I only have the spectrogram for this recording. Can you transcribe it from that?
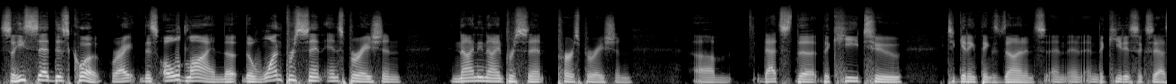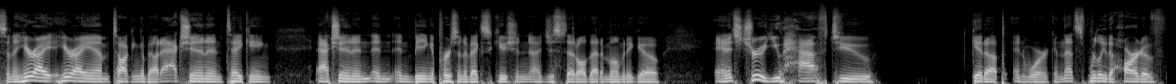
So he said this quote, right? This old line, the, the 1% inspiration, 99% perspiration. Um, that's the, the key to to getting things done and, and, and the key to success. And here I here I am talking about action and taking action and, and, and being a person of execution. I just said all that a moment ago. And it's true, you have to get up and work. And that's really the heart of,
